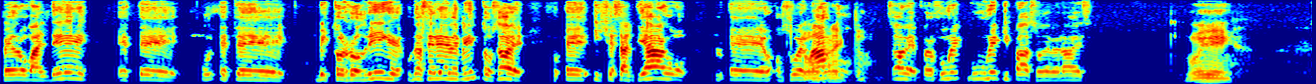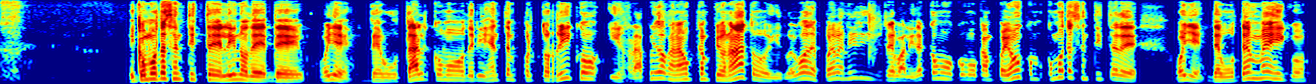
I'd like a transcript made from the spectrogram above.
Pedro Valdés, este, este, Víctor Rodríguez, una serie de elementos, ¿sabes? Eh, Iche Santiago, eh, Josué Mato, Correcto. ¿sabes? Pero fue un, un equipazo, de verdad. Ese. Muy bien. ¿Y cómo te sentiste, Lino, de, de, oye, debutar como dirigente en Puerto Rico y rápido ganar un campeonato y luego después venir y revalidar como, como campeón? ¿Cómo, cómo te sentiste de, oye, debuté en México,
